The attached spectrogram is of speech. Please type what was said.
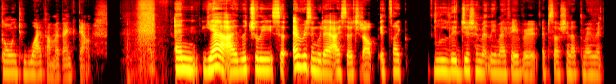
going to wipe out my bank account. And yeah, I literally so every single day I search it up. It's like legitimately my favorite obsession at the moment.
